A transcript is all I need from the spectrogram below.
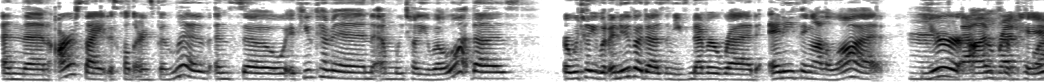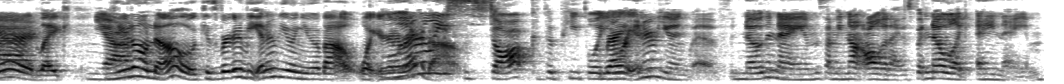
And then our site is called Earn Spend Live. And so if you come in and we tell you what a lot does, or we tell you what Inuvo does, and you've never read anything on a lot, Mm, red unprepared. Like Yeah. you don't know because we're going to be interviewing you about what you're going to write about. stalk the people you were interviewing with. Know the names. I mean, not all the names, but know like a name.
